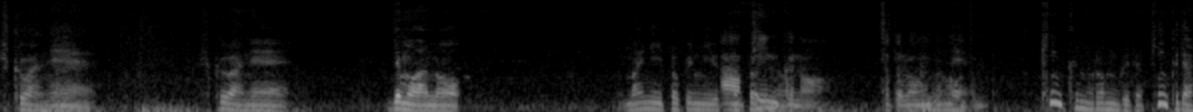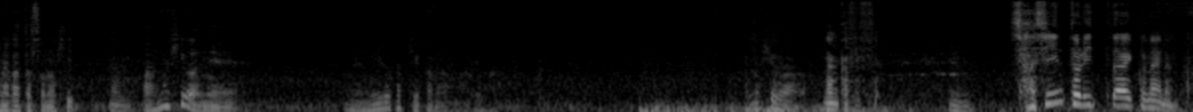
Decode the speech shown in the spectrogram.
服はね服はねでもあの前に伊藤君に言った通りのンクのちょっとロングコートみたいピンクのロングでピンクではなかったその日。なあの日はね何色だっけかなあれは。あの日は。うんなんかさそうん。写真撮りたくない？なんか。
